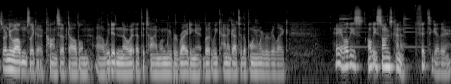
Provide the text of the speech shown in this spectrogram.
So our new album's like a concept album. Uh, we didn't know it at the time when we were writing it, but we kind of got to the point where we were like, "Hey, all these all these songs kind of fit together,"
